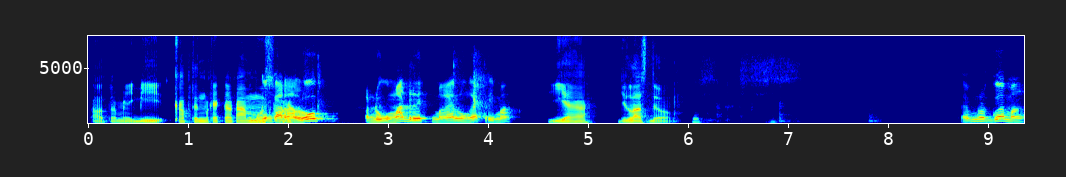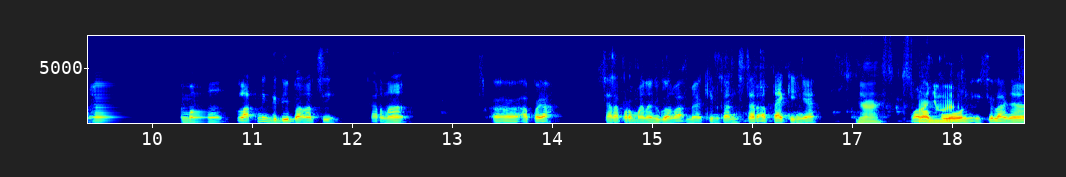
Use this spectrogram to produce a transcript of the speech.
atau maybe kapten mereka Ramos. Mungkin karena lu pendukung Madrid, makanya lu nggak terima. Iya, jelas dong. Tapi menurut gue emang emang lucknya gede banget sih, karena eh, apa ya? Secara permainan juga nggak meyakinkan secara attacking ya. Ya, Spanyol lah. Walaupun istilahnya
